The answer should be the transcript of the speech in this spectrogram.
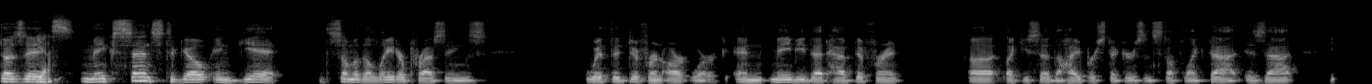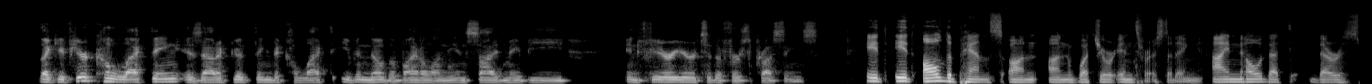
does it yes. make sense to go and get some of the later pressings with the different artwork? And maybe that have different uh like you said the hyper stickers and stuff like that is that like if you're collecting is that a good thing to collect even though the vinyl on the inside may be inferior to the first pressings? It it all depends on on what you're interested in. I know that there's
